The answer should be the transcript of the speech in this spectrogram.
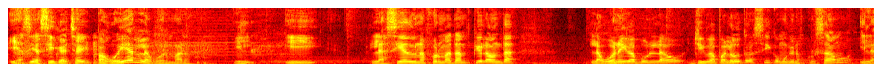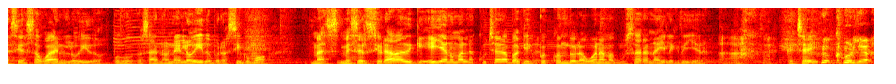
Y hacía así, ¿cachai? Para huevearla, pues, hermano. Y, y la hacía de una forma tan piola, onda. La buena iba por un lado, yo iba para el otro, así como que nos cruzamos, y le hacía esa weá en el oído. Poco- o sea, no en el oído, pero así como me, me cercioraba de que ella nomás la escuchara para que después cuando la buena me acusara nadie le creyera. Ah. ¿Cachai? Culeado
